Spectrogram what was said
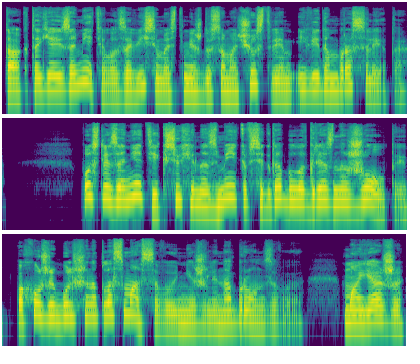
Так-то я и заметила зависимость между самочувствием и видом браслета. После занятий Ксюхина змейка всегда была грязно желтой похожей больше на пластмассовую, нежели на бронзовую. Моя же,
